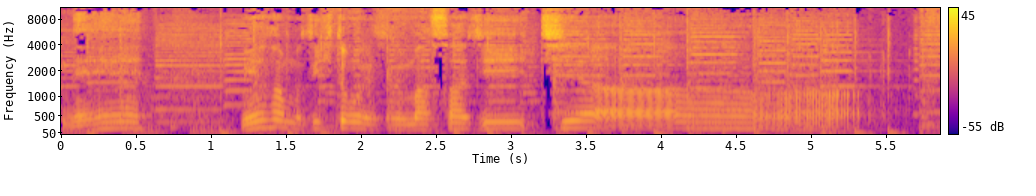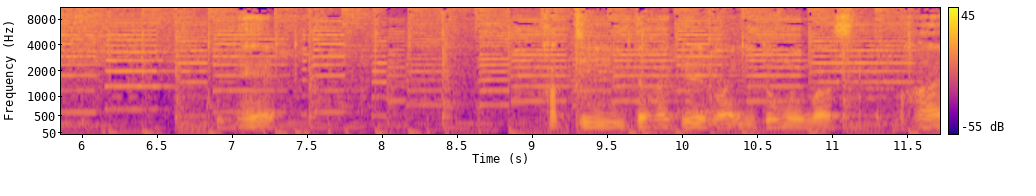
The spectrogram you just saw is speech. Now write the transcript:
ね皆さんもぜひともですねマッサージチェア。ね買っていただければいいと思います。は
